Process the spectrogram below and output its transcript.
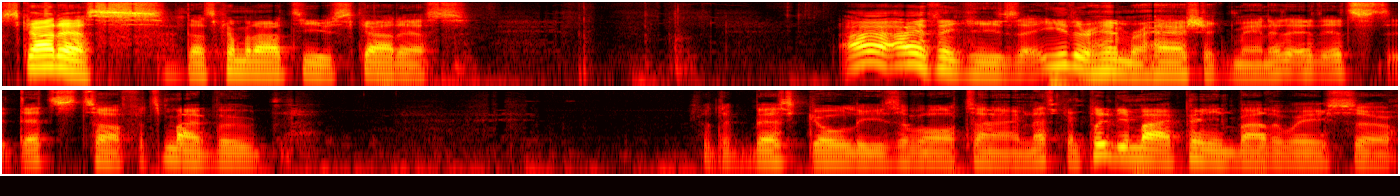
Scott S. That's coming out to you, Scott S. I, I think he's either him or Hasek, man. It, it, it's That's tough. It's my vote for the best goalies of all time. That's completely my opinion, by the way, so.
